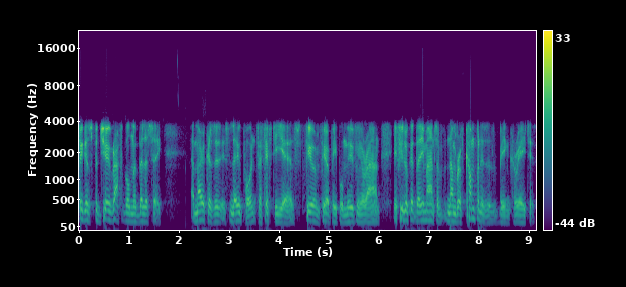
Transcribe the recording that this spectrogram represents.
figures for geographical mobility, America's at its low point for 50 years, fewer and fewer people moving around. If you look at the amount of number of companies that are being created,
